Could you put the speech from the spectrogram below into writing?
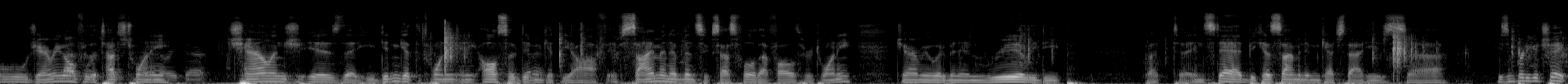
oh, Jeremy going for the touch 20. Challenge is that he didn't get the 20 and he also didn't get the off. If Simon had been successful that follow through 20, Jeremy would have been in really deep. But uh, instead, because Simon didn't catch that, he's uh, he's in pretty good shape.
